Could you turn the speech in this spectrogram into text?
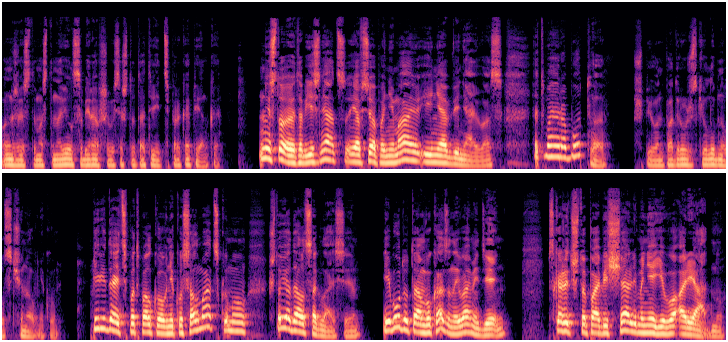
Он жестом остановил собиравшегося что-то ответить Прокопенко. «Не стоит объясняться, я все понимаю и не обвиняю вас. Это моя работа». Шпион подружески улыбнулся чиновнику. «Передайте подполковнику Салматскому, что я дал согласие, и буду там в указанный вами день. Скажите, что пообещали мне его Ариадну».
